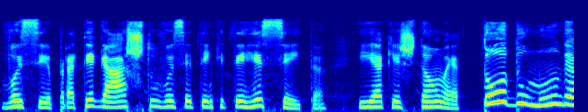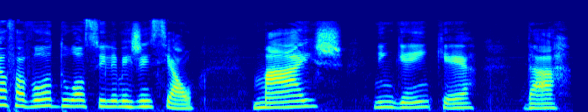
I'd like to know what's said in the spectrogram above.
você, para ter gasto, você tem que ter receita. E a questão é: todo mundo é a favor do auxílio emergencial, mas ninguém quer dar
